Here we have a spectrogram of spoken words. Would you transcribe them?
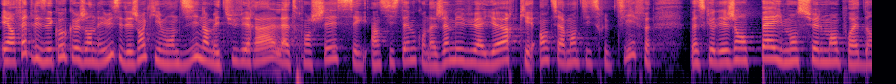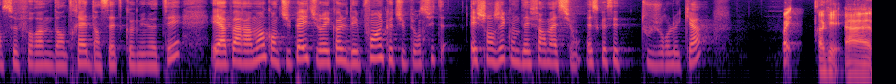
et en fait, les échos que j'en ai eus, c'est des gens qui m'ont dit non, mais tu verras, la tranchée, c'est un système qu'on n'a jamais vu ailleurs, qui est entièrement disruptif, parce que les gens payent mensuellement pour être dans ce forum d'entraide, dans cette communauté. Et apparemment, quand tu payes, tu récoltes des points que tu peux ensuite échanger contre des formations. Est-ce que c'est toujours le cas? Oui, OK. Euh,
